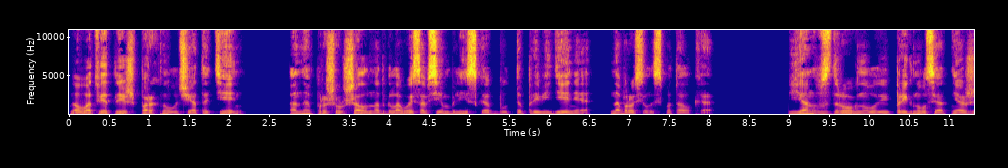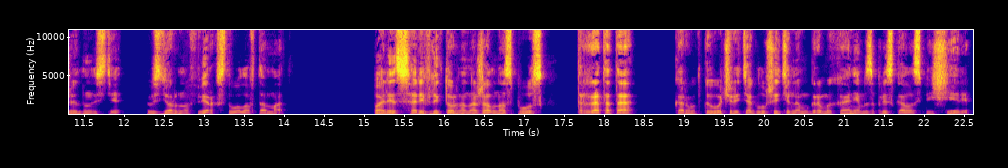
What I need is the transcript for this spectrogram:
Но в ответ лишь порхнула чья-то тень. Она прошуршала над головой совсем близко, будто привидение набросилось с потолка. Ян вздрогнул и пригнулся от неожиданности, вздернув вверх ствол автомата. Палец рефлекторно нажал на спуск. Тра-та-та! Короткая очередь оглушительным громыханием заплескалась в пещере.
